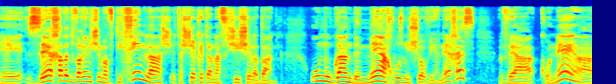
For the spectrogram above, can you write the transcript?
אה, זה אחד הדברים שמבטיחים לש, את השקט הנפשי של הבנק. הוא מוגן ב-100% משווי הנכס, והקונה,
